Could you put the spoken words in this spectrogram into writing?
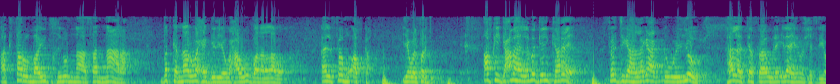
aktaru maa yudkilu nnaasa naara dadka naar waxa geliya waxaa ugu badan labo alfamu afka iyo walfarju afkii gacmaha lama geyn karee farjiga ha laga agdhoweeyo hala tafaa-ula ilaahay inuu xifdiyo.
